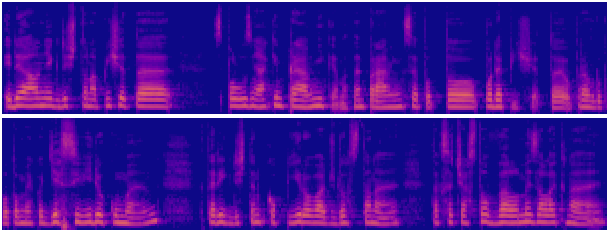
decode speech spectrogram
Ideálně, když to napíšete spolu s nějakým právníkem a ten právník se pod to podepíše. To je opravdu potom jako děsivý dokument, který když ten kopírovač dostane, tak se často velmi zalekne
